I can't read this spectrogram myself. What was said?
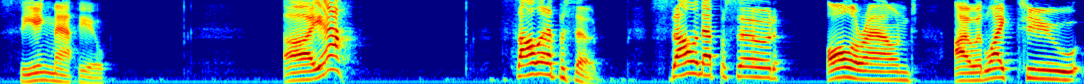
seeing Matthew. Uh, yeah. Solid episode. Solid episode all around. I would like to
